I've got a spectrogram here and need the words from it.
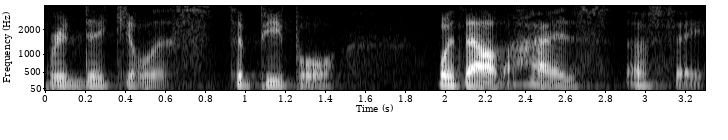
ridiculous to people without eyes of faith.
